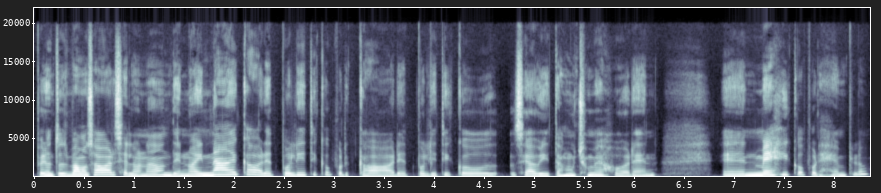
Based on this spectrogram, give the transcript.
pero entonces vamos a Barcelona donde no hay nada de cabaret político, porque cabaret político se habita mucho mejor en, en México, por ejemplo.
